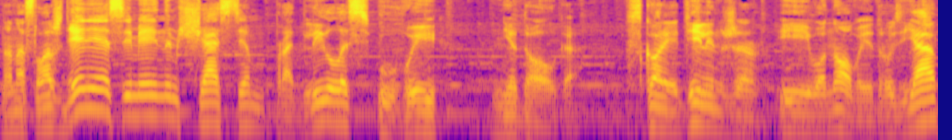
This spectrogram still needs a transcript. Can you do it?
Но наслаждение семейным счастьем продлилось, увы, недолго. Вскоре Диллинджер и его новые друзья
